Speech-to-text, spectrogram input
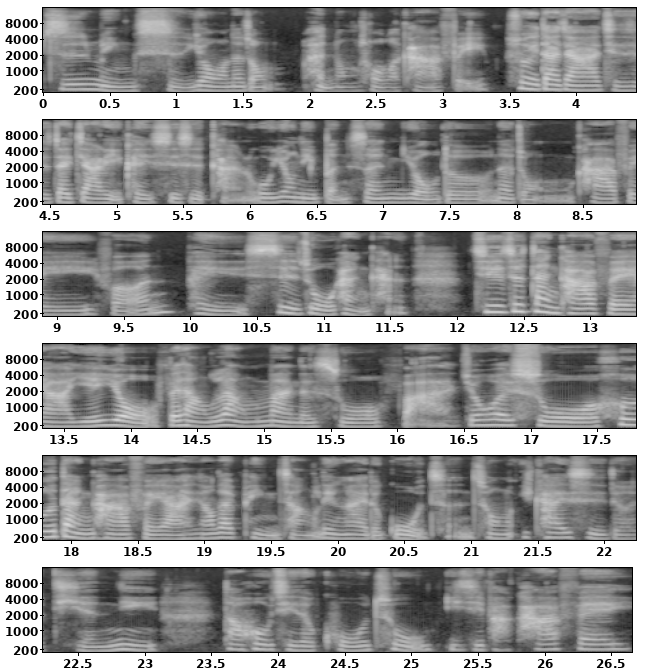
知名使用那种很浓稠的咖啡，所以大家其实在家里可以试试看，如果用你本身有的那种咖啡粉，可以试做看看。其实这淡咖啡啊，也有非常浪漫的说法，就会说喝淡咖啡啊，很像在品尝恋爱的过程，从一开始的甜腻，到后期的苦楚，以及把咖啡。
